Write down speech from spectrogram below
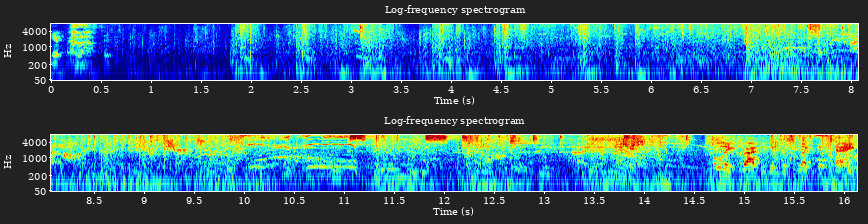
Yep, I lost it. crap, you can deflect the tank!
